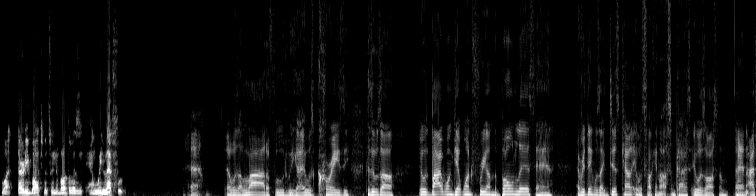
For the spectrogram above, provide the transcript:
what thirty bucks between the both of us, and we left food. Yeah, it was a lot of food we got. It was crazy because it was uh, it was buy one get one free on the boneless, and everything was like discounted. It was fucking awesome, guys. It was awesome, and I I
